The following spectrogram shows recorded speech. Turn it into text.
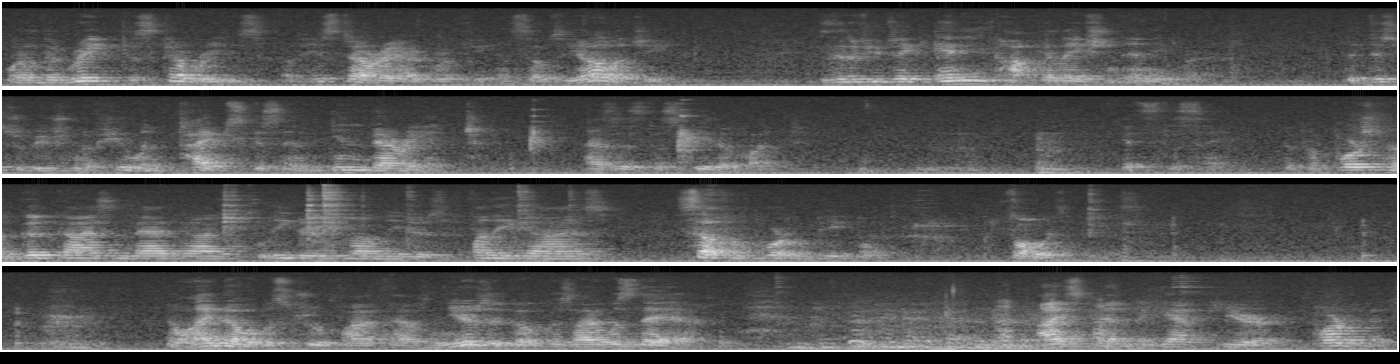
One of the great discoveries of historiography and sociology is that if you take any population anywhere, the distribution of human types is an invariant, as is the speed of light. It's the same. The proportion of good guys and bad guys, leaders, non-leaders, funny guys, self-important people, it's always been the same. I know it was true 5,000 years ago because I was there. I spent a gap year, part of it,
